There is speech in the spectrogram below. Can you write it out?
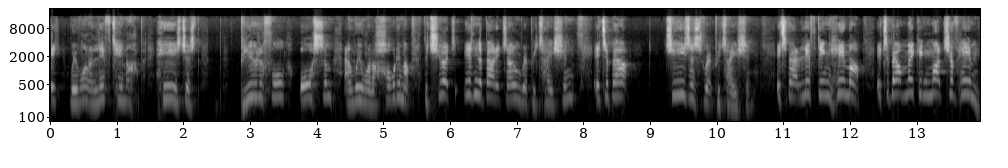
It, we want to lift him up. He is just beautiful, awesome, and we want to hold him up. The church isn't about its own reputation, it's about Jesus' reputation. It's about lifting him up. It's about making much of him.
